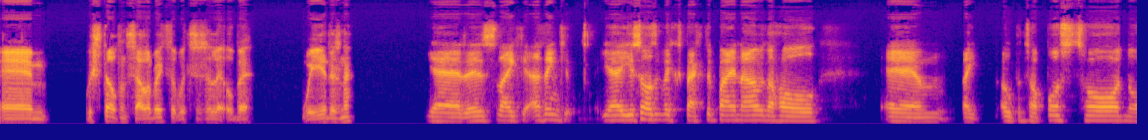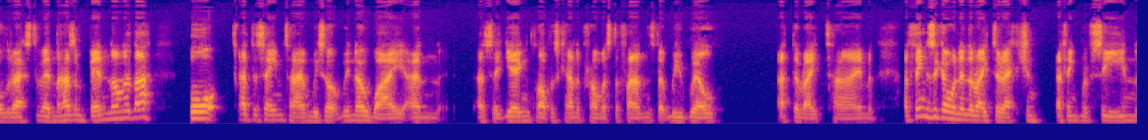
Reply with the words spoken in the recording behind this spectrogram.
um, we still can celebrate it, which is a little bit weird, isn't it? Yeah, it is. Like I think, yeah, you sort of expected by now the whole um, like open top bus tour and all the rest of it, and there hasn't been none of that. But at the same time, we sort we know why, and as I said, Jurgen Klopp has kind of promised the fans that we will at the right time. And, and things are going in the right direction. I think we've seen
